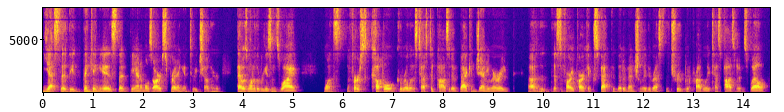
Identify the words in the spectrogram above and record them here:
yes, the, the thinking is that the animals are spreading it to each other. That was one of the reasons why once the first couple gorillas tested positive back in January, uh, the, the, safari park expected that eventually the rest of the troop would probably test positive as well,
